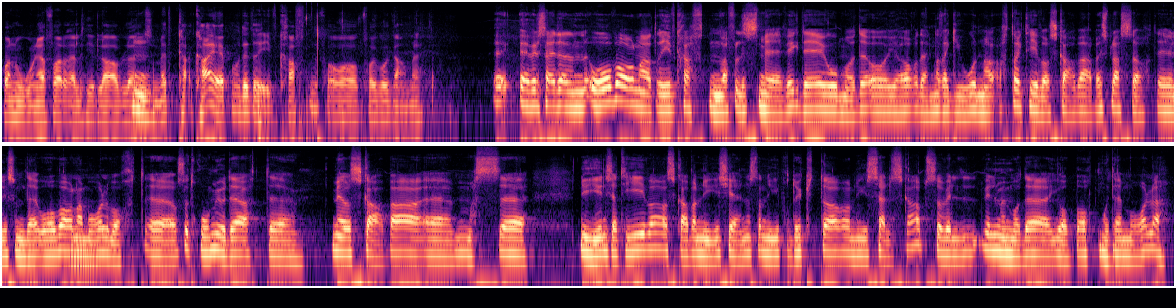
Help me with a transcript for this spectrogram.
på noen iallfall, relativt lav lønnsomhet. Hva, hva, er på en måte drivkraften for å, for å gå i gang med dette? Jeg vil si Den overordna drivkraften, i hvert fall i Smevik, det er jo måte å gjøre denne regionen mer attraktiv og skape arbeidsplasser. Det er liksom det overordna mm. målet vårt. Eh, og Så tror vi jo det at eh, med å skape eh, masse nye initiativer, skape nye tjenester, nye produkter og nye selskap, så vil, vil vi måtte jobbe opp mot det målet.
